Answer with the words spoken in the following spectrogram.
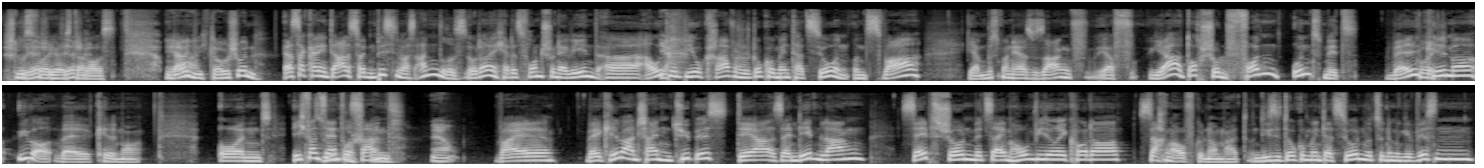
Schlussfolger Sehr schön, ich sehr schön. daraus. Und ja, damit ich glaube schon. Erster Kandidat ist heute ein bisschen was anderes, oder? Ich hatte es vorhin schon erwähnt, äh, autobiografische Dokumentation. Und zwar, ja, muss man ja so sagen, ja, ja, doch schon von und mit Val Korrekt. Kilmer über Val Kilmer. Und ich fand es sehr interessant. Ja. weil Val Kilmer anscheinend ein Typ ist, der sein Leben lang selbst schon mit seinem Home-Videorekorder Sachen aufgenommen hat. Und diese Dokumentation wird zu einem gewissen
